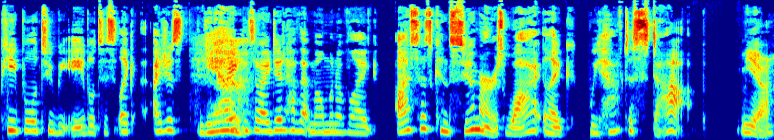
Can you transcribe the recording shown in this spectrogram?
people to be able to like I just Yeah. Right. And so I did have that moment of like, us as consumers, why? Like, we have to stop. Yeah.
